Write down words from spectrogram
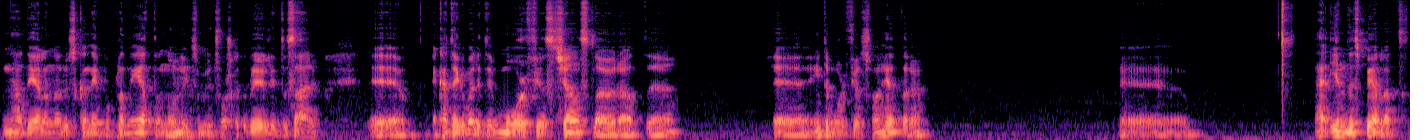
den här delen när du ska ner på planeten och Mm. liksom utforska, då blir det lite så här, eh, jag kan tänka mig lite Morpheus-känsla över att, eh, eh, inte Morpheus, vad heter det? Eh, det här indiespelet,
